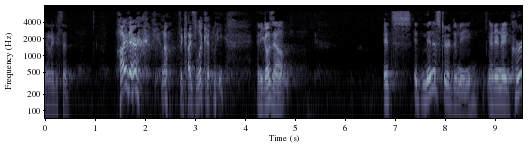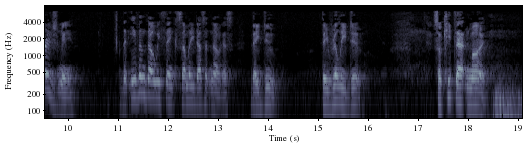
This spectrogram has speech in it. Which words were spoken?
And I just said, hi there. You know, the guy's looking at me and he goes out. It's, it ministered to me and it encouraged me that even though we think somebody doesn't notice, they do. They really do. So keep that in mind.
